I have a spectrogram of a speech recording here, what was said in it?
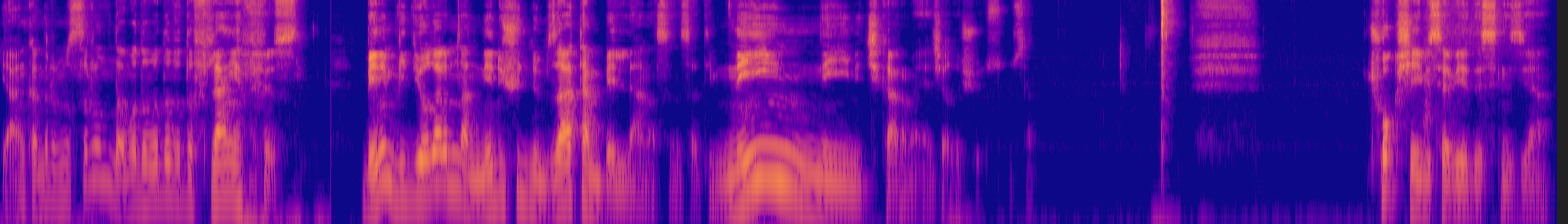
yankı mısırıl da vıdı vıdı vıdı falan yapıyorsun. Benim videolarımdan ne düşündüğüm zaten belli anasını satayım. Neyin neyini çıkarmaya çalışıyorsun sen? Çok şey bir seviyedesiniz ya.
